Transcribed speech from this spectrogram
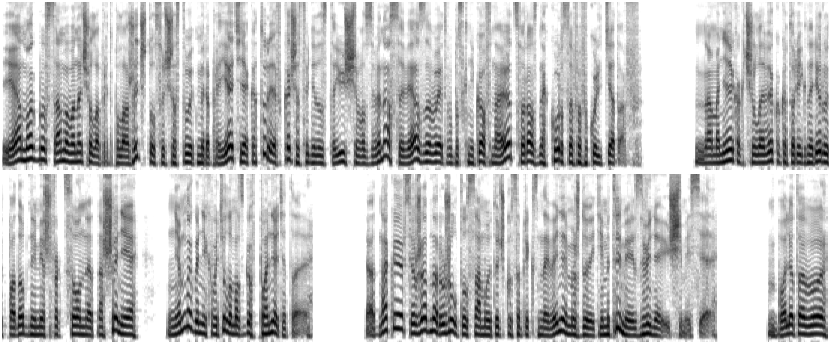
Я мог бы с самого начала предположить, что существует мероприятие, которое в качестве недостающего звена связывает выпускников Наэтсу разных курсов и факультетов. Но мне, как человеку, который игнорирует подобные межфракционные отношения, немного не хватило мозгов понять это. Однако я всё же обнаружил ту самую точку соприкосновения между этими тремя извиняющимися. Более того,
